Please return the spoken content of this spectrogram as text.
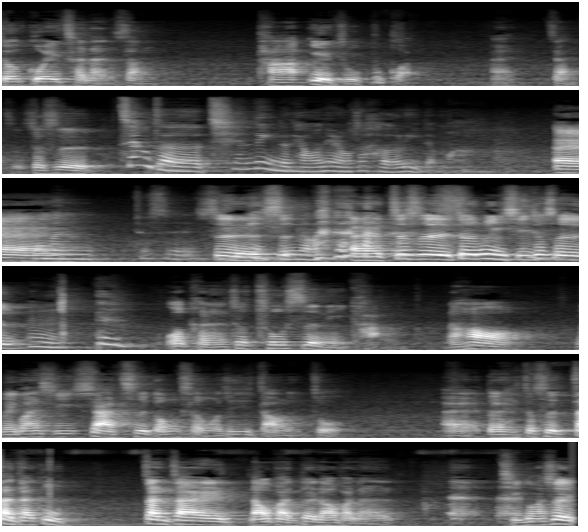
就归承揽商，他业主不管，哎，这样子就是，这样的签订的条文内容是合理的吗？呃，我们就是是密心了吗？呃，就是就是密西，就是嗯，我可能就出事你扛，然后没关系，下次工程我就去找你做，哎，对，就是站在顾站在老板对老板的情况，所以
